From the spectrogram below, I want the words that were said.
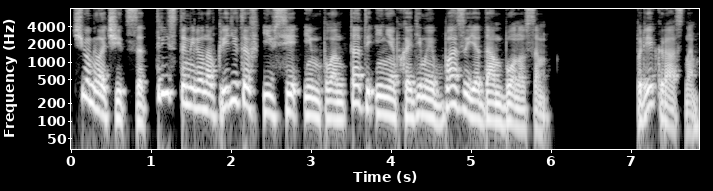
чего мелочиться, 300 миллионов кредитов и все имплантаты и необходимые базы я дам бонусом. Прекрасно.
